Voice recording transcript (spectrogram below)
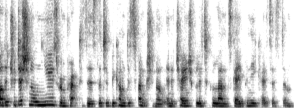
Are the traditional newsroom practices that have become dysfunctional in a changed political landscape and ecosystem?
